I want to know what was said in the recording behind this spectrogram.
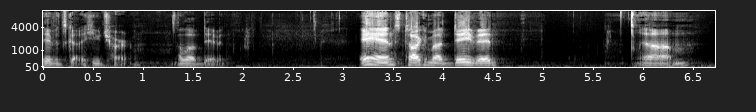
David's got a huge heart. I love David. And talking about David, um,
